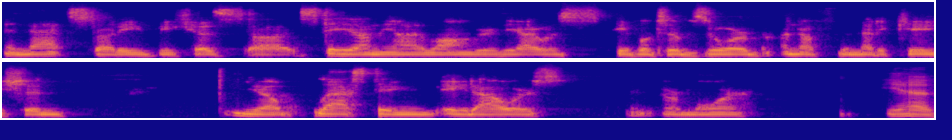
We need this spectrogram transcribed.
in that study because uh, it stayed on the eye longer. The eye was able to absorb enough of the medication, you know, lasting eight hours or more. Yeah,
